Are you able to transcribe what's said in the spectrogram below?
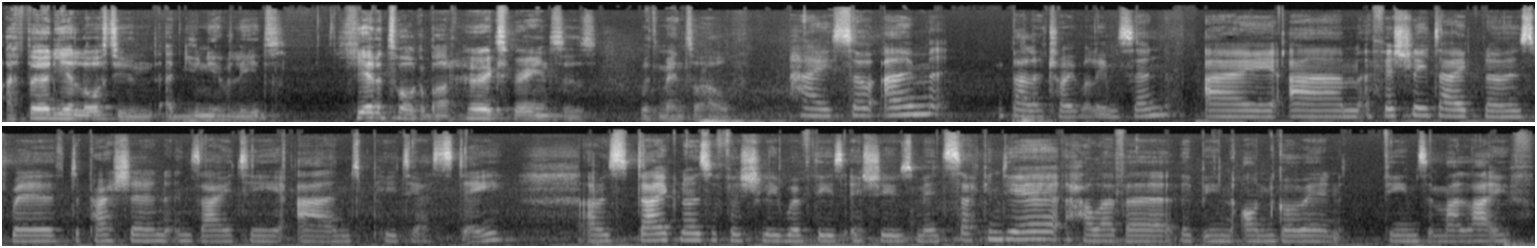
a third year law student at Uni of Leeds, here to talk about her experiences with mental health. Hi, so I'm Bella Troy Williamson. I am officially diagnosed with depression, anxiety, and PTSD. I was diagnosed officially with these issues mid second year, however, they've been ongoing themes in my life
